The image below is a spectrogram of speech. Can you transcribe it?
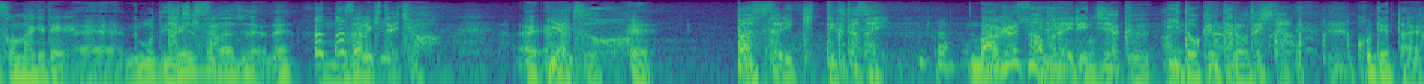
そんなわけで、えーでもディフェンス大事だよね。ザラキ隊長ええやつを。えバッサリ切ってください。任せあばらいレンジ役伊藤健太郎でした。こけたよ。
